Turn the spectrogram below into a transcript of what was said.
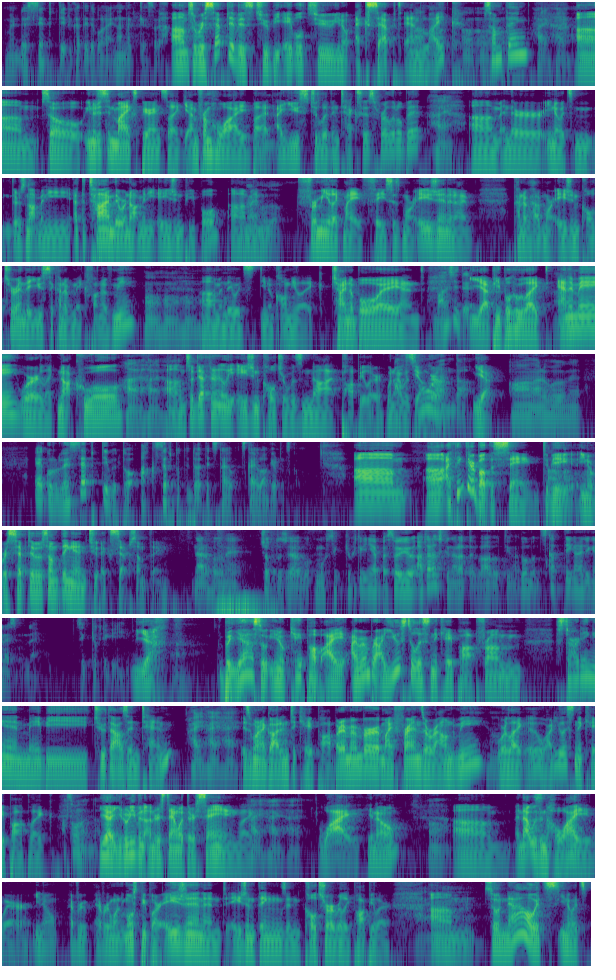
ーごめんごめんレセプティブが出てこないなんだっけそれ Um, so receptive is to be able to, you know, accept and Uh-huh. like Uh-uh, uh-uh. something. はいはいはい Um, so you know, just in my experience, like yeah, I'm from Hawaii, but I used to live in Texas for a little bit. はい Um, and there, you know, it's there's not many at the time. There were not many Asian people. Um, なる and ほど for me, like my face is more Asian, and I kind of have more Asian culture. And they used to kind of make fun of me. はんはんはんはん Um, and they would, you know, call me like China boy, and マジで yeah, people who liked anime were like not cool. はいはいはい、 Um, so definitely Asian culture was not popular when I あ was そう younger. なんだ Yeah. ああなるほどねえこのレセプティブとアクセプトってどうやって使い使い分けるんですか Um, uh, I think they're about the same to be, Uh-huh. you know, receptive of something and to accept something. なるほどね ちょっとじゃあ僕も積極的にやっぱそういう新しく習ったワードっていうのはどんどん使っていかないといけないですもんね積極的に Yeah. But yeah, so you know, K-pop. I I remember I used to listen to K-pop from starting in maybe 2010 はいはいはい is when I got into K-pop. But I remember my friends around me were like, "Oh, why do you listen to K-pop? Like, あそうなんだ yeah, you don't even understand what they're saying. はい Like, はいはい why? You know?" うん Um, and that was in Hawaii, where you know every everyone, most people are Asian, and Asian things and culture are really popular. Um, so now it's you know it's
